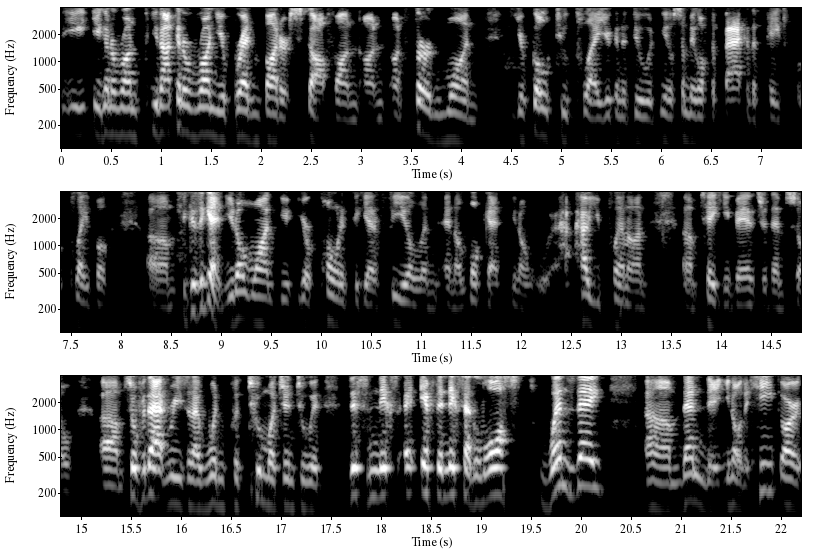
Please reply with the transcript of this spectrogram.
you're going to run. You're not going to run your bread and butter stuff on on on third and one. Your go-to play. You're going to do it, you know, something off the back of the page playbook. Um, because again, you don't want your opponent to get a feel and, and a look at, you know, how you plan on um, taking advantage of them. So, um, so for that reason, I wouldn't put too much into it. This Knicks, if the Knicks had lost Wednesday, um, then the, you know the Heat are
